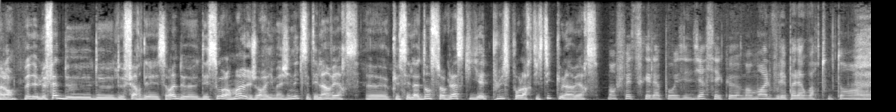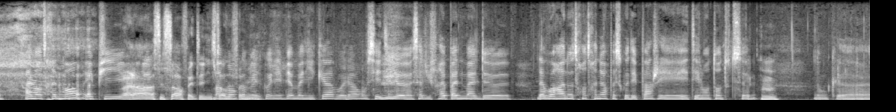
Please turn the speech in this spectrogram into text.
Alors, le fait de, de, de faire des, c'est vrai, de- des sauts, alors moi j'aurais imaginé que c'était l'inverse, euh, que c'est la danse sur glace qui aide plus pour l'artistique que l'inverse. En fait, ce qu'elle a pas osé dire, c'est que maman, elle voulait pas la voir tout le temps euh, à l'entraînement. et puis, euh, Voilà, c'est ça en fait, c'est une histoire maman, de comme elle connaît bien Malika, voilà, on s'est dit, ça lui ferait pas de mal de d'avoir un autre entraîneur parce qu'au départ, j'ai été longtemps toute seule. Hmm. Donc, euh,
